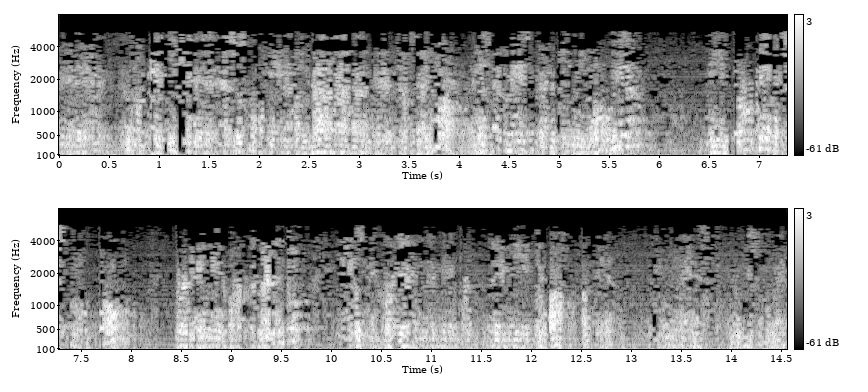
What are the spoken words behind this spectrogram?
eh, lo que dije, eso es como mi maldad del Señor. En ese mes perdí mi novia, mi troque explotó, perdí mi apartamento y ellos me corrieron de mi, de mi trabajo también. Un mes, un mismo mes.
